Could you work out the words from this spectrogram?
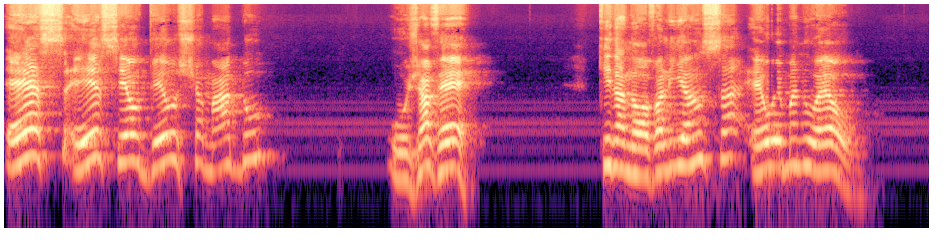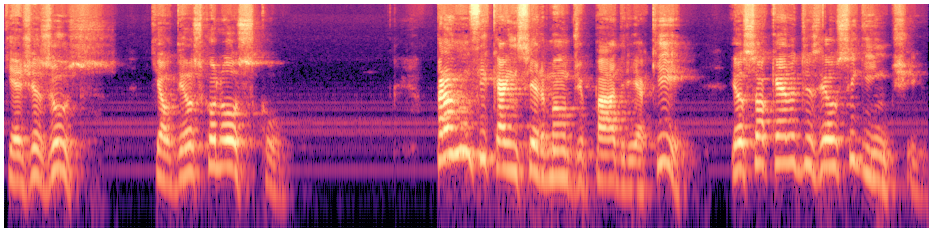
Esse, é o Deus chamado o Javé, que na nova aliança é o Emanuel, que é Jesus, que é o Deus conosco. Para não ficar em sermão de padre aqui, eu só quero dizer o seguinte:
